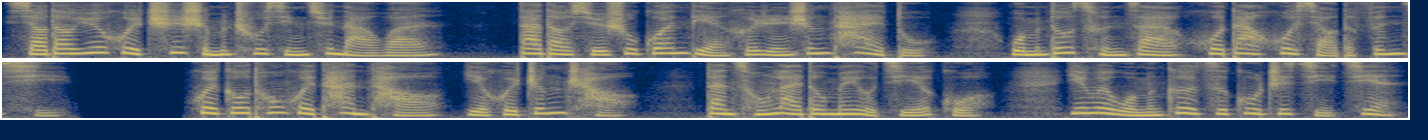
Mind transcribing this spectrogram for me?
小到约会吃什么、出行去哪玩，大到学术观点和人生态度，我们都存在或大或小的分歧。会沟通，会探讨，也会争吵，但从来都没有结果，因为我们各自固执己见，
